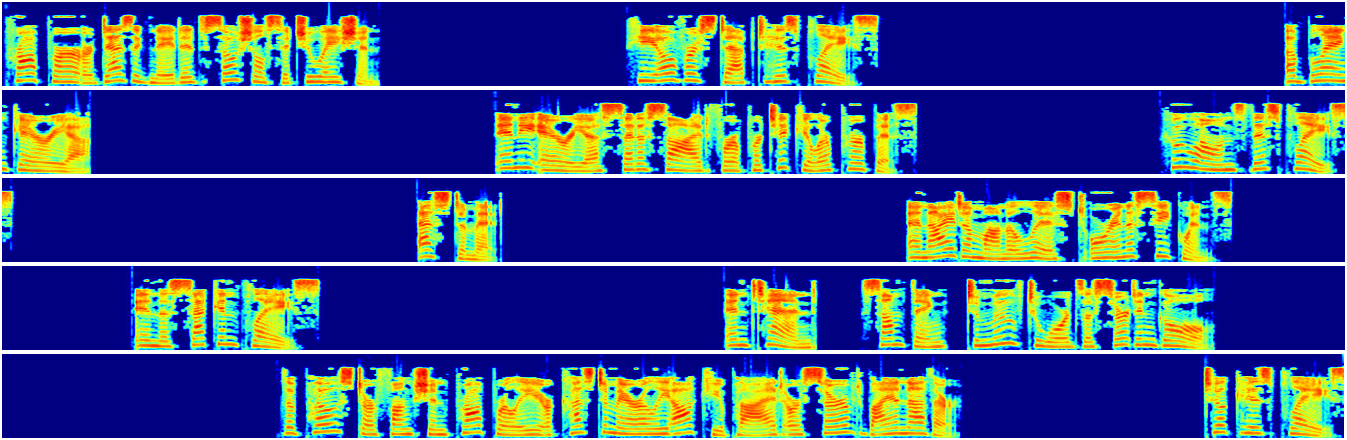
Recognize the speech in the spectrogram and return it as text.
Proper or designated social situation. He overstepped his place. A blank area. Any area set aside for a particular purpose. Who owns this place? Estimate. An item on a list or in a sequence. In the second place. Intend, something, to move towards a certain goal. The post or function properly or customarily occupied or served by another. Took his place.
